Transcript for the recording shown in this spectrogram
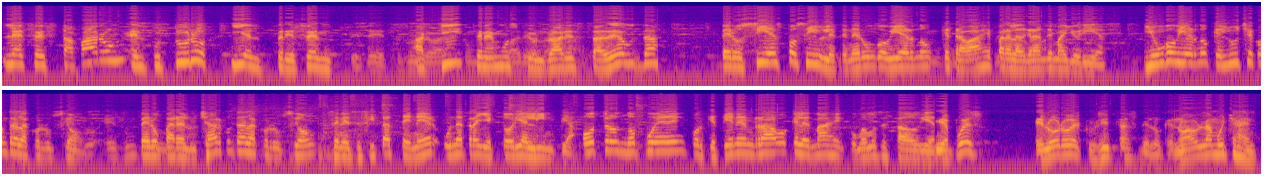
les estafaron el futuro y el presente. Aquí tenemos que honrar esta deuda pero sí es posible tener un gobierno que trabaje para las grandes mayorías y un gobierno que luche contra la corrupción. Pero para luchar contra la corrupción se necesita tener una trayectoria limpia. Otros no pueden porque tienen rabo que les majen, como hemos estado viendo. Y después, el oro de Crucitas, de lo que no habla mucha gente.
